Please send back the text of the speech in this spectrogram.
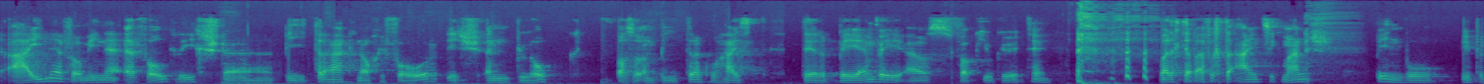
einer von meinen erfolgreichsten Beiträgen nach wie vor ist ein Blog, also ein Beitrag, der heißt der BMW aus Fuck You Goethe. Weil ich glaube einfach der einzige Mensch bin, wo über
